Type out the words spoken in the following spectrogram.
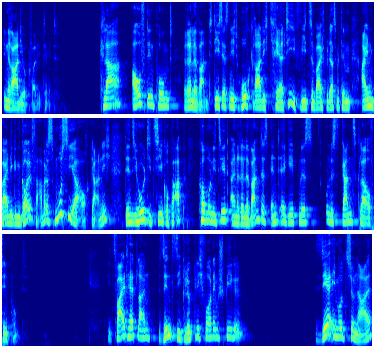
in Radioqualität. Klar, auf den Punkt, relevant. Die ist jetzt nicht hochgradig kreativ, wie zum Beispiel das mit dem einbeinigen Golfer. Aber das muss sie ja auch gar nicht, denn sie holt die Zielgruppe ab, kommuniziert ein relevantes Endergebnis und ist ganz klar auf den Punkt. Die zweite Headline, sind Sie glücklich vor dem Spiegel? Sehr emotional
